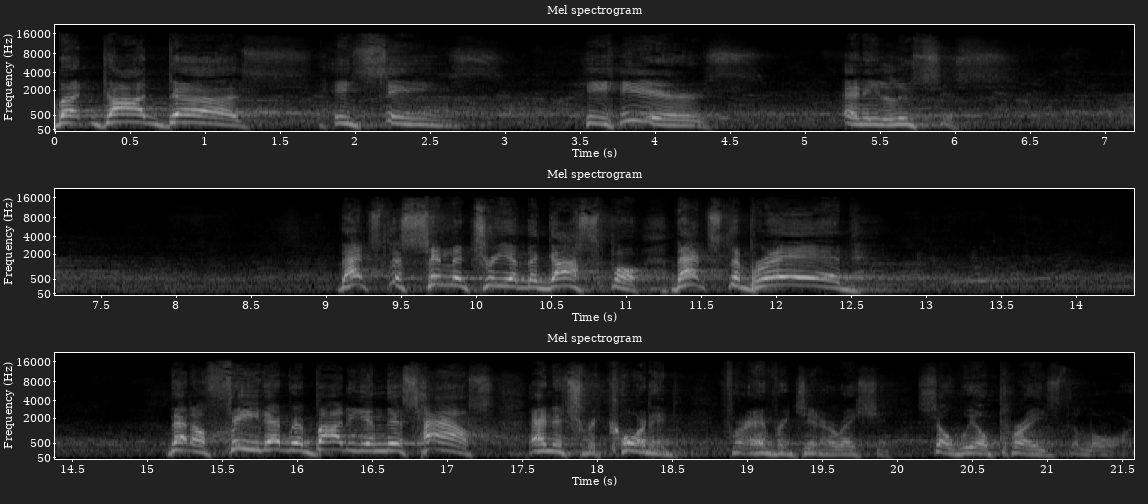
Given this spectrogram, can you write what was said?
But God does. He sees, He hears, and He looses. That's the symmetry of the gospel. That's the bread that'll feed everybody in this house, and it's recorded for every generation. So we'll praise the Lord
